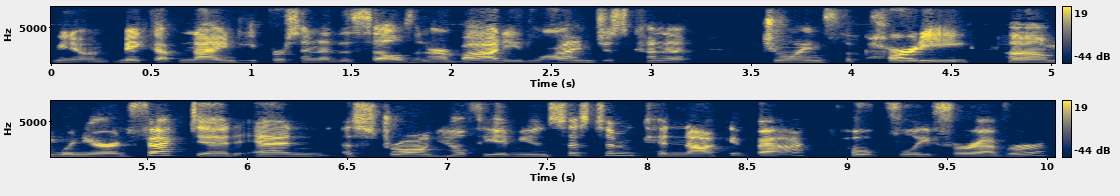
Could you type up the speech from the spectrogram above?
you know make up 90% of the cells in our body lyme just kind of joins the party um, when you're infected and a strong healthy immune system can knock it back hopefully forever.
